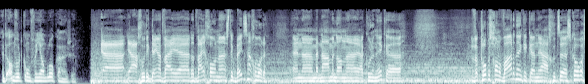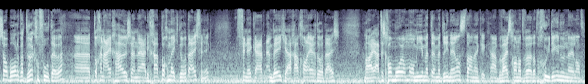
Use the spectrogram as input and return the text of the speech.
Het antwoord komt van Jan Blokhuizen. Ja, goed. Ik denk dat wij, uh, dat wij gewoon een stuk beter zijn geworden. En uh, met name dan uh, ja, Koen en ik we kloppen gewoon op waarde, denk ik. En ja, goed, uh, zal behoorlijk wat druk gevoeld hebben. Uh, toch in eigen huis. En ja, die gaat toch een beetje door het ijs, vind ik. Vind ik, een beetje. Hij gaat gewoon erg door het ijs. Maar ja, het is gewoon mooi om, om hier met, met drie Nederlanders te staan, denk ik. Ja, bewijst gewoon dat we, dat we goede dingen doen in Nederland.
